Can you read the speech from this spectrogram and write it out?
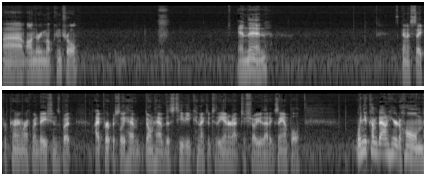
um, on the remote control. And then it's going to say preparing recommendations, but I purposely have don't have this TV connected to the internet to show you that example. When you come down here to home,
